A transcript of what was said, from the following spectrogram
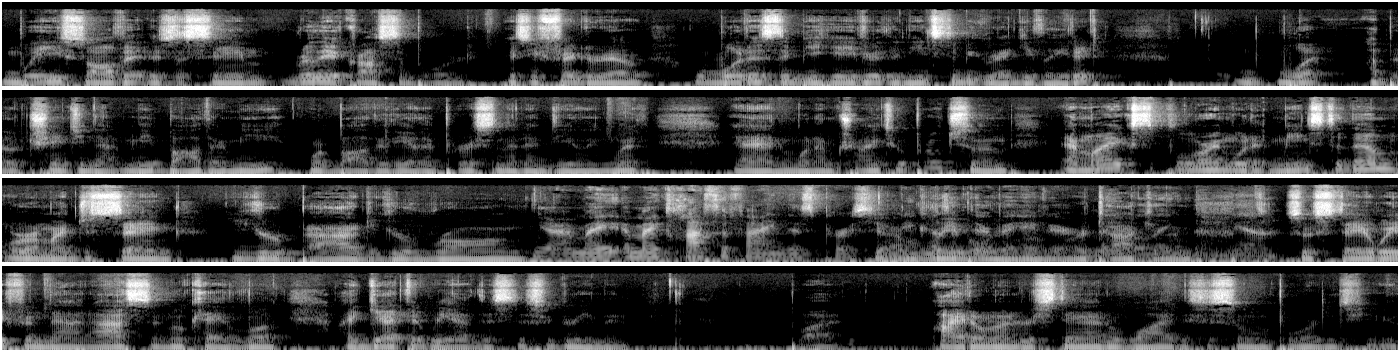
way you solve it is the same really across the board is you figure out what is the behavior that needs to be regulated what about changing that may bother me or bother the other person that i'm dealing with and when i'm trying to approach them am i exploring what it means to them or am i just saying you're bad you're wrong Yeah, am I am I classifying this person Yeah, I'm because of their labeling them behavior? or attacking Labeling them. Yeah. so stay away from that ask them okay look i get that we have this disagreement but i don't understand why this is so important to you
